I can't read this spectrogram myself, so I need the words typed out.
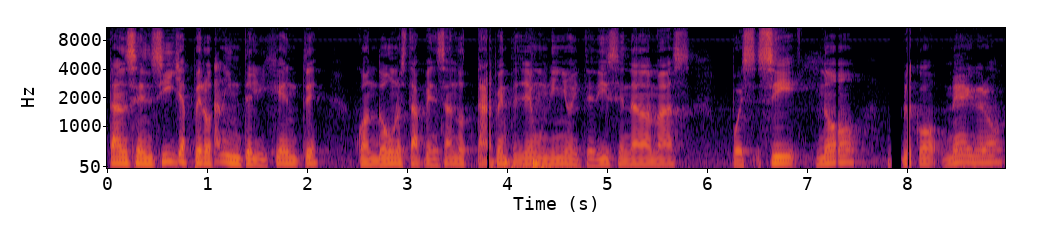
tan sencilla, pero tan inteligente cuando uno está pensando, de repente llega un niño y te dice nada más, pues sí, no, blanco, negro,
